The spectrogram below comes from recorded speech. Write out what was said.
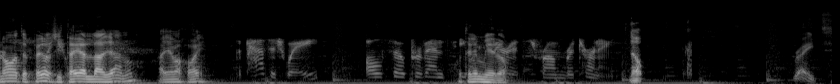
No, te certain espero, si está ahí al lado ya, ¿no? Ahí abajo ahí. The passageway also prevents No tienes miedo. Spirits from returning. No. Great,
